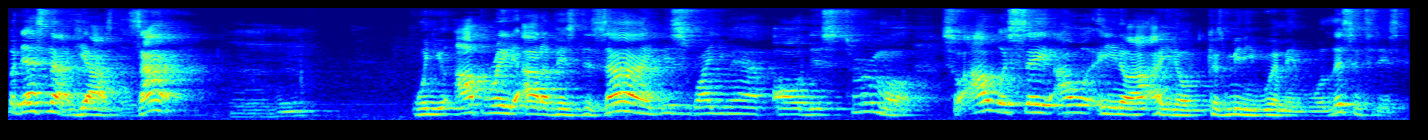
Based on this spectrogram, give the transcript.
But that's not Yah's design when you operate out of his design, this is why you have all this turmoil. So I would say, I would, you know, I, you know, because many women will listen to this.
